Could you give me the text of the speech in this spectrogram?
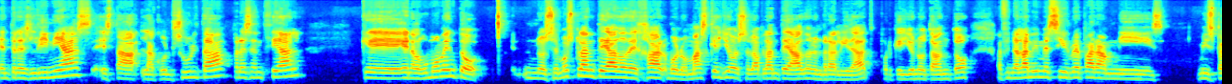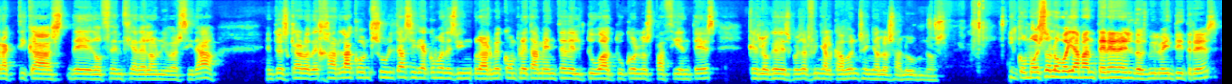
en tres líneas. Está la consulta presencial, que en algún momento nos hemos planteado dejar, bueno, más que yo se lo ha planteado en realidad, porque yo no tanto, al final a mí me sirve para mis, mis prácticas de docencia de la universidad. Entonces, claro, dejar la consulta sería como desvincularme completamente del tú a tú con los pacientes, que es lo que después al fin y al cabo enseño a los alumnos. Y como eso lo voy a mantener en el 2023,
